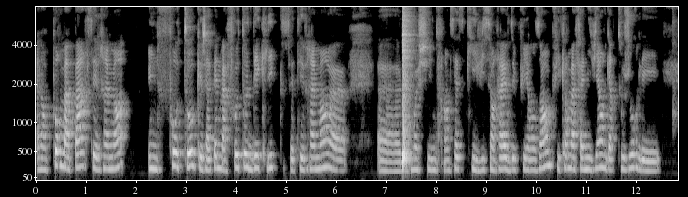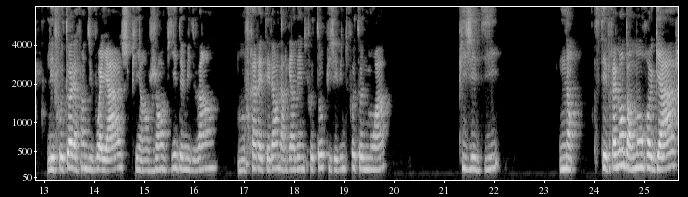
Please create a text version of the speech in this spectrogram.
Alors, pour ma part, c'est vraiment une photo que j'appelle ma photo déclic. C'était vraiment... Euh, euh, moi, je suis une Française qui vit son rêve depuis 11 ans. Puis quand ma famille vient, on regarde toujours les, les photos à la fin du voyage. Puis en janvier 2020, mon frère était là, on a regardé une photo, puis j'ai vu une photo de moi. Puis j'ai dit, non, c'était vraiment dans mon regard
